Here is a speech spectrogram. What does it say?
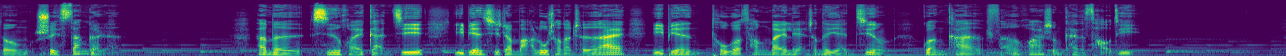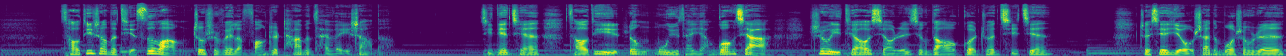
能睡三个人。他们心怀感激，一边吸着马路上的尘埃，一边透过苍白脸上的眼镜观看繁花盛开的草地。草地上的铁丝网正是为了防止他们才围上的。几年前，草地仍沐浴在阳光下。只有一条小人行道贯穿其间。这些友善的陌生人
